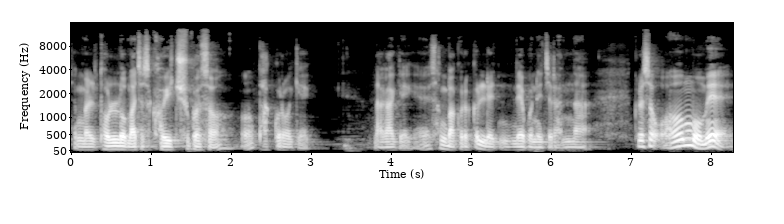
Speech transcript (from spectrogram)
정말 돌로 맞아서 거의 죽어서 어, 밖으로 이렇게 나가게 성 밖으로 끌내 내보내질 않나. 그래서 온 몸에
